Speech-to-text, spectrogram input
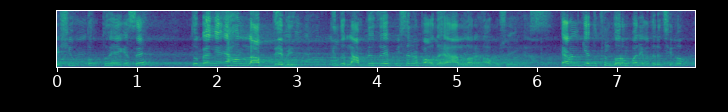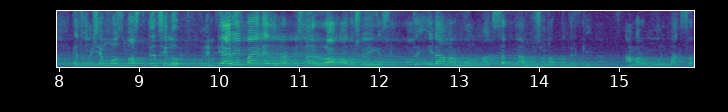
বেশি উত্তপ্ত হয়ে গেছে, তো ব্যাঙে এখন লাভ দেবে। কিন্তু লাভ দিতে পিছনের পাও দেয় আর লড়ে না অবশ্যই গেছে। কারণ কি এতক্ষণ গরম পানির ভিতরে ছিল? এতক্ষণ সে মজমস্তিতে ছিল। উনি ট্যারি পায় না এই জন্য পিছনের রক অবশ্যই হয়ে গেছে। তো এটা আমার মূল মাকসাদ না, বোঝানো আপনাদেরকে। আমার মূল মাকসাদ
